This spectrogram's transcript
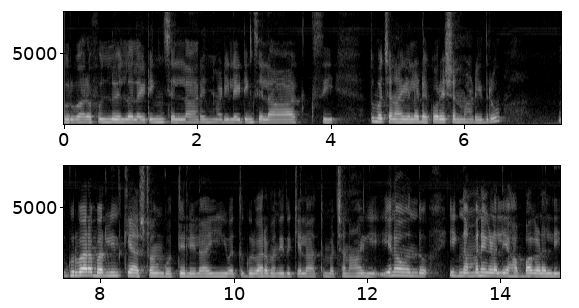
ಗುರುವಾರ ಫುಲ್ಲು ಎಲ್ಲ ಲೈಟಿಂಗ್ಸ್ ಎಲ್ಲ ಅರೇಂಜ್ ಮಾಡಿ ಲೈಟಿಂಗ್ಸ್ ಎಲ್ಲ ಹಾಕ್ಸಿ ತುಂಬ ಚೆನ್ನಾಗೆಲ್ಲ ಡೆಕೋರೇಷನ್ ಮಾಡಿದರು. ಗುರುವಾರ ಬರಲಿಕ್ಕೆ ಅಷ್ಟೊಂದು ಗೊತ್ತಿರಲಿಲ್ಲ. ಇವತ್ತು ಗುರುವಾರ ಬಂದಿದ್ದಕ್ಕೆಲ್ಲ ತುಂಬ ಚೆನ್ನಾಗಿ ಏನೋ ಒಂದು ಈಗ ನಮ್ಮ ಮನೆಗಳಲ್ಲಿ ಹಬ್ಬಗಳಲ್ಲಿ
